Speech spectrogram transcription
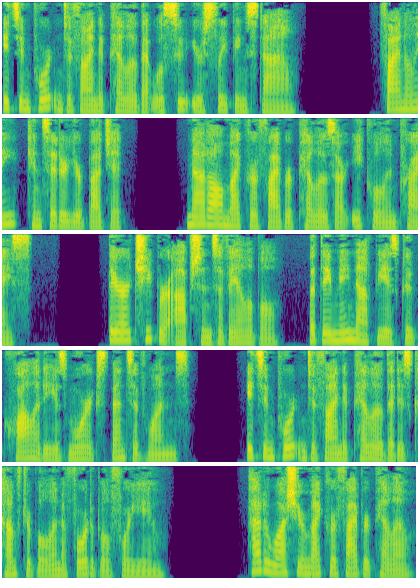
It's important to find a pillow that will suit your sleeping style. Finally, consider your budget. Not all microfiber pillows are equal in price. There are cheaper options available, but they may not be as good quality as more expensive ones. It's important to find a pillow that is comfortable and affordable for you. How to wash your microfiber pillow?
